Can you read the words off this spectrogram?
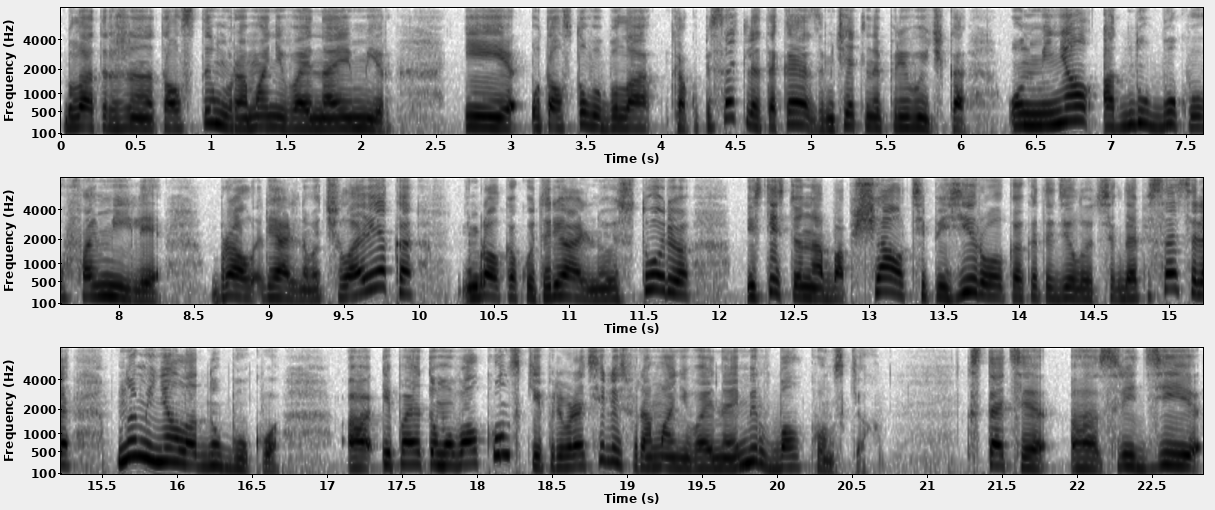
была отражена Толстым в романе «Война и мир». И у Толстого была, как у писателя, такая замечательная привычка. Он менял одну букву фамилии. Брал реального человека, брал какую-то реальную историю, естественно, обобщал, типизировал, как это делают всегда писатели, но менял одну букву. А, и поэтому Волконские превратились в романе «Война и мир» в Балконских. Кстати, э, среди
